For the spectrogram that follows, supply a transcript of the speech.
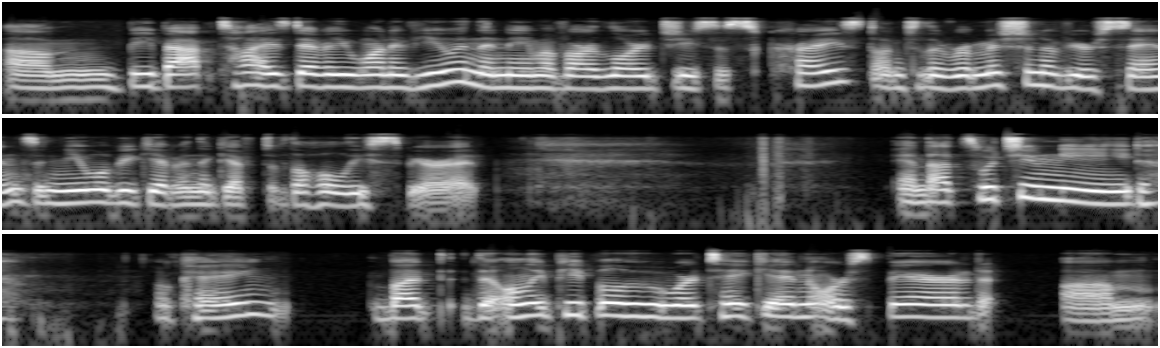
um, be baptized, every one of you, in the name of our Lord Jesus Christ, unto the remission of your sins, and you will be given the gift of the Holy Spirit. And that's what you need. Okay? But the only people who were taken or spared um,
